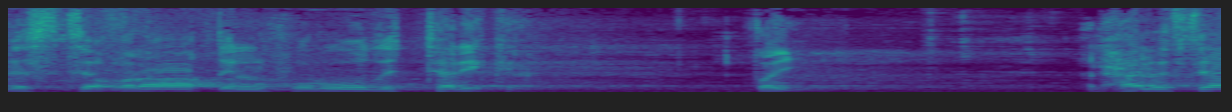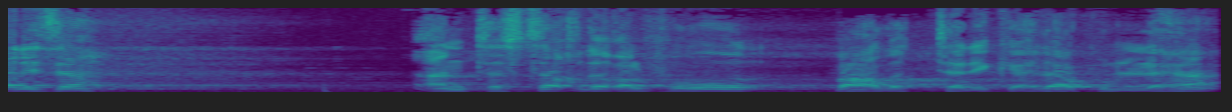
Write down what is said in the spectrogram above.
لاستغراق الفروض التركة. طيب. الحالة الثالثة أن تستغرق الفروض بعض التركة لا كلها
